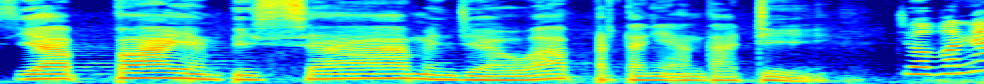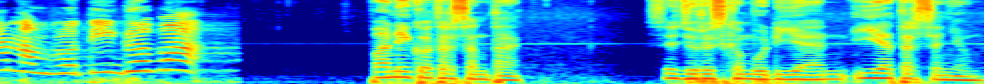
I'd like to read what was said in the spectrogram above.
Siapa yang bisa menjawab pertanyaan tadi? Jawabannya 63, Pak. Paniko tersentak. Sejurus kemudian, ia tersenyum.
